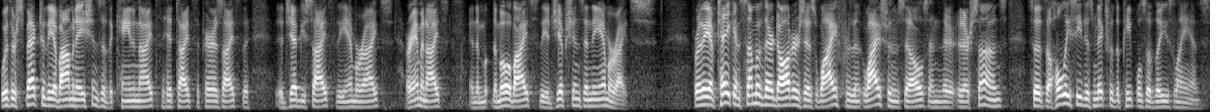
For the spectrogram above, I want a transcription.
With respect to the abominations of the Canaanites, the Hittites, the Perizzites, the Jebusites, the Amorites, or Ammonites, and the, the Moabites, the Egyptians, and the Amorites. For they have taken some of their daughters as wife for the, wives for themselves and their, their sons, so that the holy seed is mixed with the peoples of these lands.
